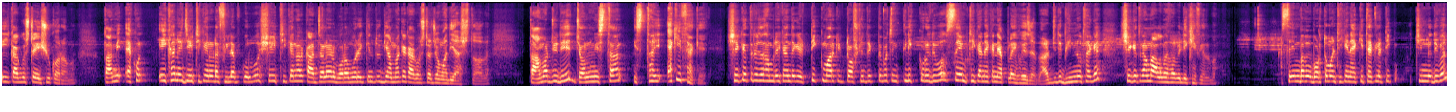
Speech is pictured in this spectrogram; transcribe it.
এই কাগজটা ইস্যু করাবো। তো আমি এখন এইখানে যে ঠিকানাটা ফিল আপ করব, সেই ঠিকানার কার্যালয়ের বরাবরে কিন্তু গিয়ে আমাকে কাগজটা জমা দিয়ে আসতে হবে। তা আমার যদি জন্মস্থান স্থায়ী একই থাকে, সেক্ষেত্রে যদি আমরা এখান থেকে টিক মার্ক একটা অপশন দেখতে পাচ্ছেন ক্লিক করে দেবো সেম ঠিকানা এখানে অ্যাপ্লাই হয়ে যাবে। আর যদি ভিন্ন থাকে, সেক্ষেত্রে আমরা আলাদাভাবে লিখে ফেলব। সেমভাবে বর্তমান ঠিকানা একই থাকলে টিক চিহ্ন দিবেন,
